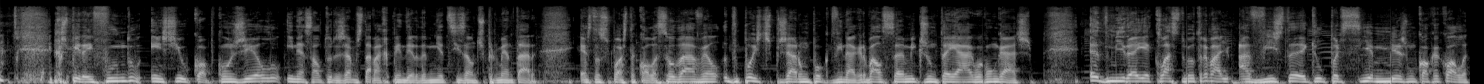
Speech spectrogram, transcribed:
Respirei fundo, enchi o copo com gelo e nessa altura já me estava a arrepender da minha decisão de experimentar esta suposta cola saudável. Depois de despejar um pouco de vinagre balsâmico, juntei a água com gás. Admirei a classe do meu trabalho. À vista, aquilo parecia mesmo Coca-Cola.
